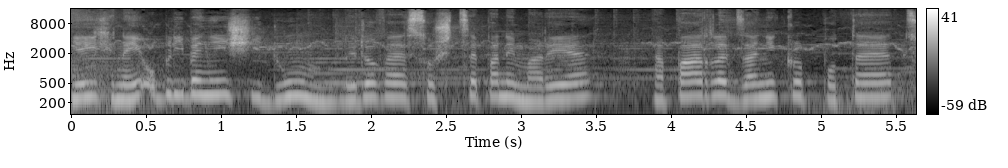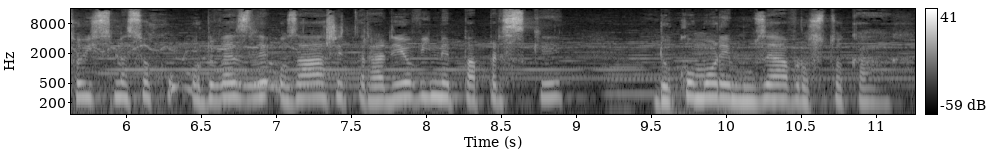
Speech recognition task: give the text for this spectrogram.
Jejich nejoblíbenější dům lidové sošce Pany Marie na pár let zanikl poté, co jsme sochu odvezli ozářit radiovými paprsky do komory muzea v Rostokách.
